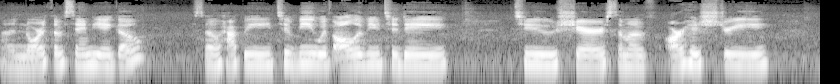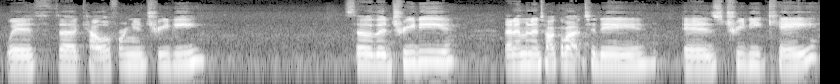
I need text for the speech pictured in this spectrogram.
uh, north of San Diego. So happy to be with all of you today to share some of our history with the California Treaty. So the treaty that I'm going to talk about today is Treaty K.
